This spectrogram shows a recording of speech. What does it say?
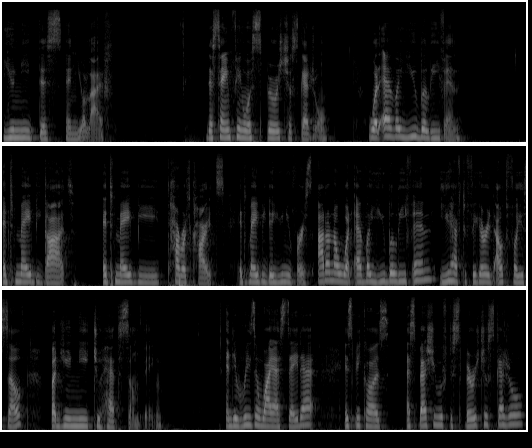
you need this in your life. The same thing with spiritual schedule. Whatever you believe in, it may be God, it may be tarot cards, it may be the universe. I don't know, whatever you believe in, you have to figure it out for yourself but you need to have something. And the reason why I say that is because, especially with the spiritual schedule,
